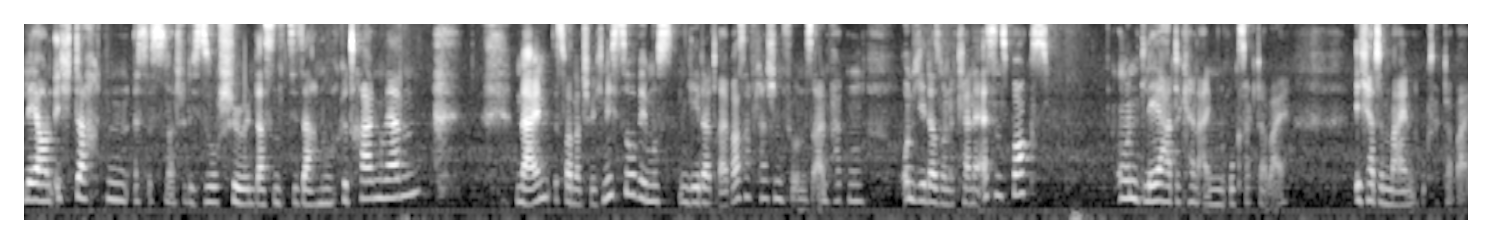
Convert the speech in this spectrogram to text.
Lea und ich dachten, es ist natürlich so schön, dass uns die Sachen hochgetragen werden. Nein, es war natürlich nicht so. Wir mussten jeder drei Wasserflaschen für uns einpacken und jeder so eine kleine Essensbox. Und Lea hatte keinen eigenen Rucksack dabei. Ich hatte meinen Rucksack dabei.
